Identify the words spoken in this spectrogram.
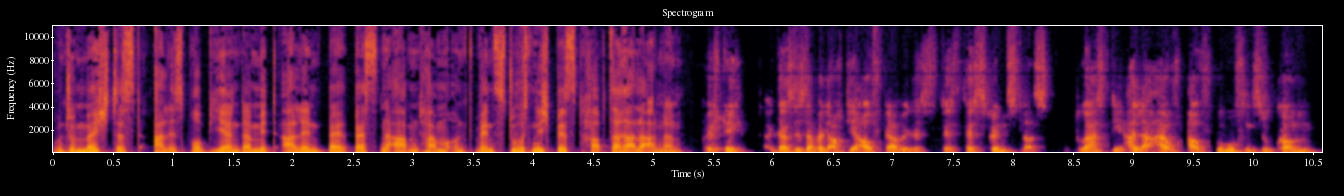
und du möchtest alles probieren, damit alle den be besten Abend haben. Und wenn du es nicht bist, Hauptsache alle anderen. Richtig. Das ist aber auch die Aufgabe des, des, des Künstlers. Du hast die alle auf, aufgerufen zu kommen.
